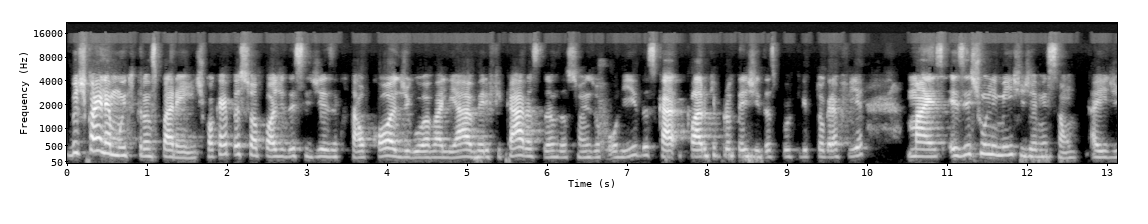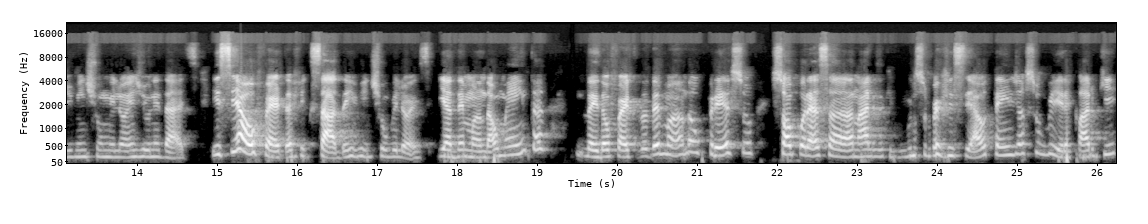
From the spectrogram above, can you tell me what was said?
o Bitcoin é muito transparente. Qualquer pessoa pode decidir executar o código, avaliar, verificar as transações ocorridas, claro que protegidas por criptografia, mas existe um limite de emissão aí de 21 milhões de unidades. E se a oferta é fixada em 21 milhões e a demanda aumenta, lei da oferta e da demanda, o preço, só por essa análise aqui muito superficial, tende a subir. É claro que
